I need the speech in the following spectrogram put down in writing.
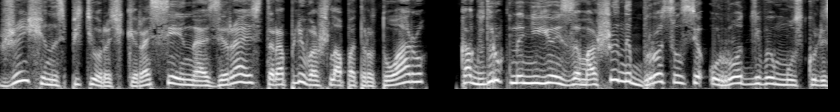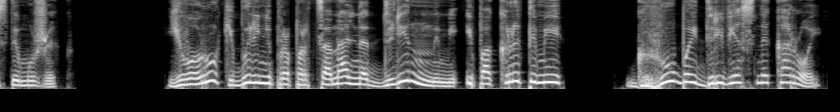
Женщина с пятерочки, рассеянно озираясь, торопливо шла по тротуару, как вдруг на нее из-за машины бросился уродливый мускулистый мужик. Его руки были непропорционально длинными и покрытыми грубой древесной корой.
